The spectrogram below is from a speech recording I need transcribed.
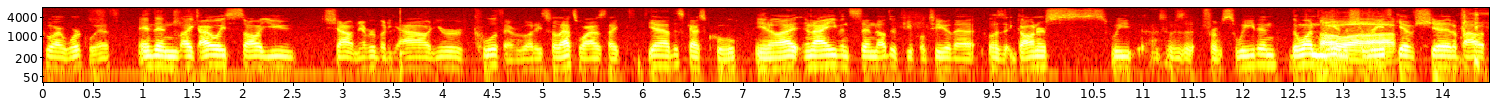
who I work with. And then like I always saw you shouting everybody out. You're cool with everybody, so that's why I was like, yeah, this guy's cool, you know. I and I even send other people to you that was it Goner Sweet was it from Sweden? The one me Oh, and uh, Sharif give shit about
